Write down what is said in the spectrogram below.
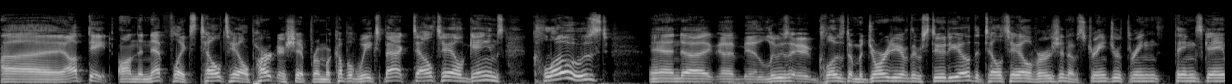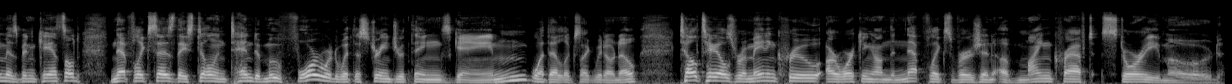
Uh, update on the Netflix Telltale partnership from a couple weeks back. Telltale Games closed and uh, uh, lose, uh, closed a majority of their studio. The Telltale version of Stranger Things game has been canceled. Netflix says they still intend to move forward with the Stranger Things game. What that looks like, we don't know. Telltale's remaining crew are working on the Netflix version of Minecraft Story Mode.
